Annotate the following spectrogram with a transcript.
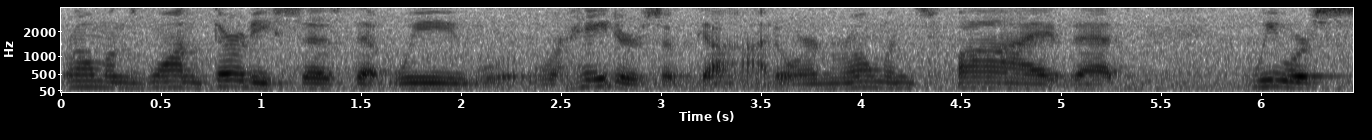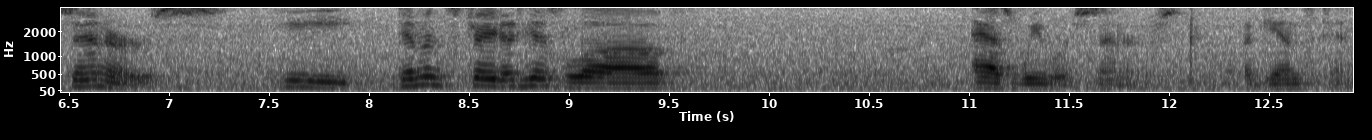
Romans 1:30 says that we were haters of God, or in Romans 5 that we were sinners. He demonstrated his love as we were sinners against him,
